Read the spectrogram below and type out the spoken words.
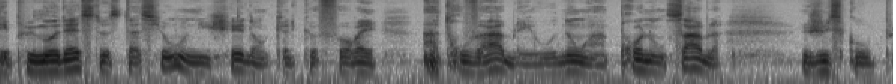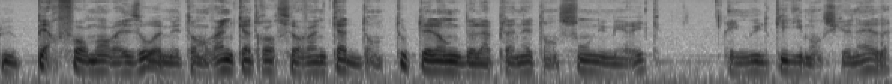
des plus modestes stations nichées dans quelques forêts introuvables et au nom imprononçable, jusqu'aux plus performants réseaux émettant 24 heures sur 24 dans toutes les langues de la planète en son numérique et multidimensionnel,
